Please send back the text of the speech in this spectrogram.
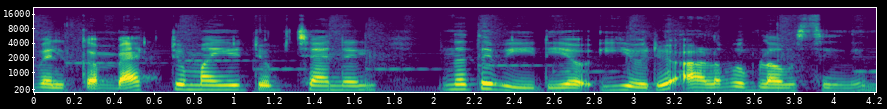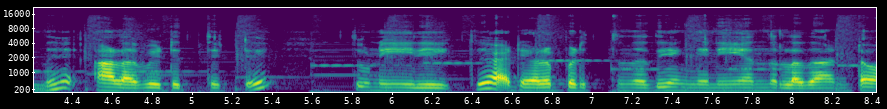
Welcome back to my YouTube channel ഇന്നത്തെ വീഡിയോ ഈ ഒരു അളവ് ബ്ലൗസിൽ നിന്ന് അളവെടുത്തിട്ട് തുണിയിലേക്ക് അടയാളപ്പെടുത്തുന്നത് എങ്ങനെയാണെന്നുള്ളതാണ് കേട്ടോ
